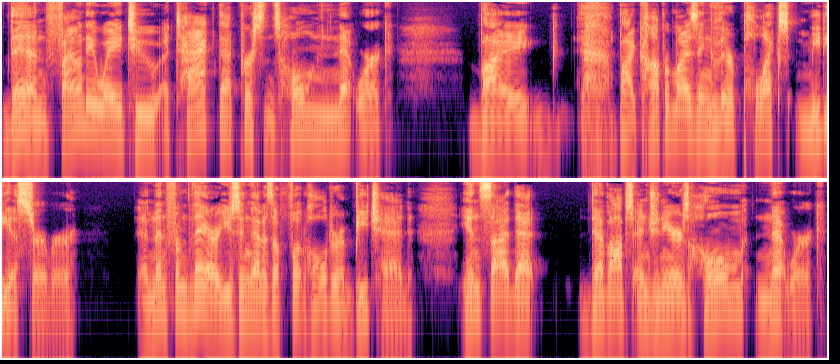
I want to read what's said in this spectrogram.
then found a way to attack that person's home network by by compromising their Plex media server and then from there, using that as a foothold or a beachhead inside that DevOps engineer's home network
